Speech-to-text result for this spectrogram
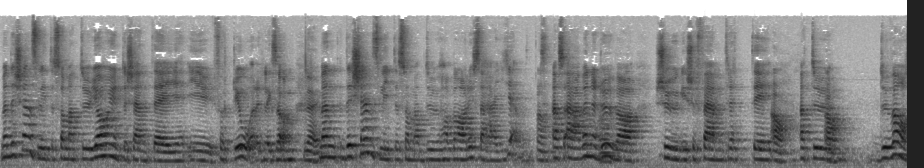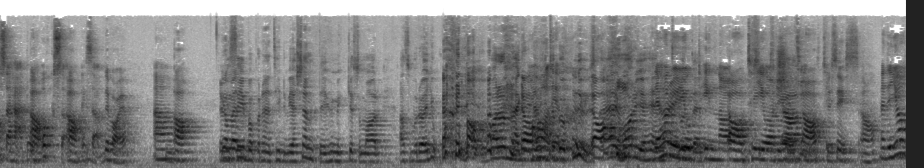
Men det känns lite som att du, jag har ju inte känt dig i 40 år liksom. Nej. Men det känns lite som att du har varit så här jämt. Ja. Alltså även när du var 20, 25, 30. ja, Att du, Ja. du var så här då ja, också. Ja, liksom. det var jag. Ja. Ja. Ja, vi men- ser ju bara på den här tiden vi har känt dig hur mycket som har, alltså vad du har gjort. Ja. Bara de här Ja, grejerna det vi tog upp nu, så Ja. här har det ju hänt Det har du gjort under- inom Ja, tre års ja, tid. ja, typ. precis. Ja. Men det jag,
